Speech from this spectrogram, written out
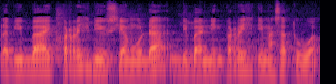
Lebih baik perih di usia muda dibanding perih di masa tua.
